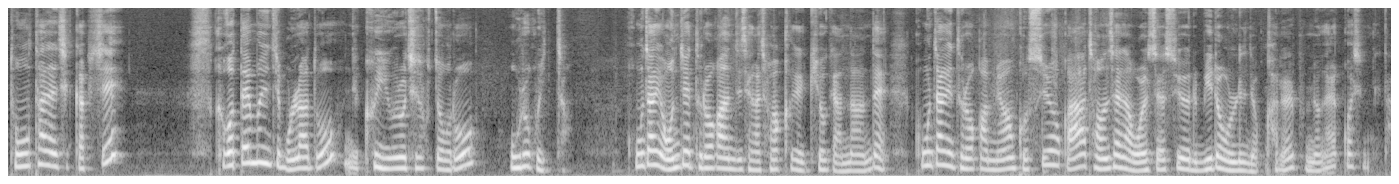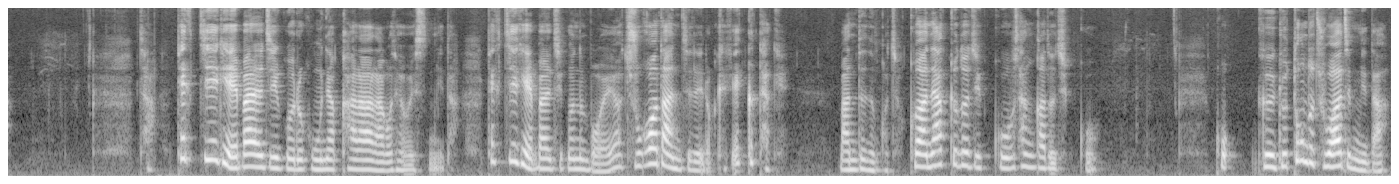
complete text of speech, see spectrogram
동탄의 집값이 그것 때문인지 몰라도 그 이후로 지속적으로 오르고 있죠. 공장이 언제 들어가는지 제가 정확하게 기억이 안 나는데 공장이 들어가면 그 수요가 전세나 월세 수요를 밀어 올리는 역할을 분명히 할 것입니다. 자, 택지 개발 지구를 공략하라라고 되어 있습니다. 택지 개발 지구는 뭐예요? 주거 단지를 이렇게 깨끗하게 만드는 거죠. 그 안에 학교도 짓고 상가도 짓고 고, 그 교통도 좋아집니다.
